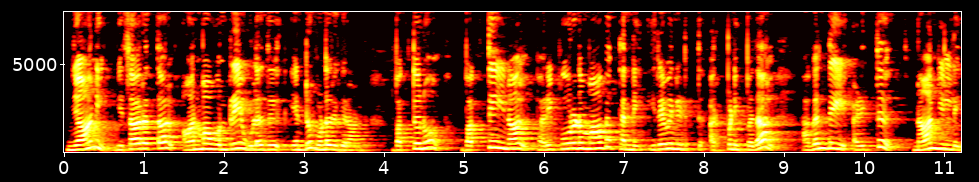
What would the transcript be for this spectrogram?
ஞானி விசாரத்தால் ஆன்மா ஒன்றே உளது என்று உணர்கிறான். பக்தனோ பக்தியினால் பரிபூரணமாக தன்னை இறைவனிடத்து அர்ப்பணிப்பதால் அகந்தையை அழித்து நான் இல்லை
